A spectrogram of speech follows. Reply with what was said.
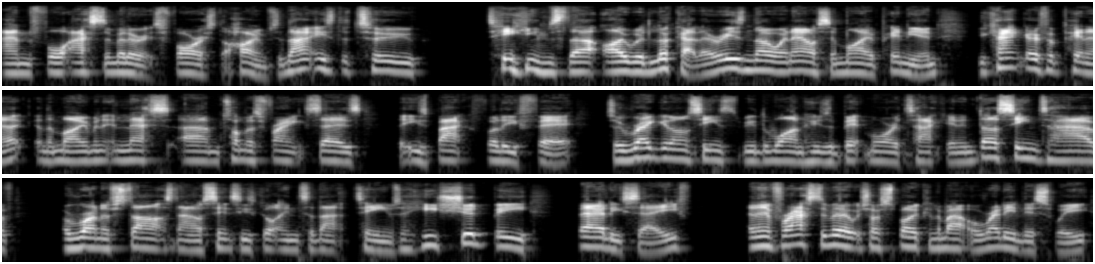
and for Aston Villa, it's Forest at home. So that is the two teams that I would look at. There is no one else, in my opinion. You can't go for Pinnock at the moment unless um, Thomas Frank says that he's back fully fit. So Reguilon seems to be the one who's a bit more attacking and does seem to have a run of starts now since he's got into that team. So he should be fairly safe. And then for Aston Villa, which I've spoken about already this week,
